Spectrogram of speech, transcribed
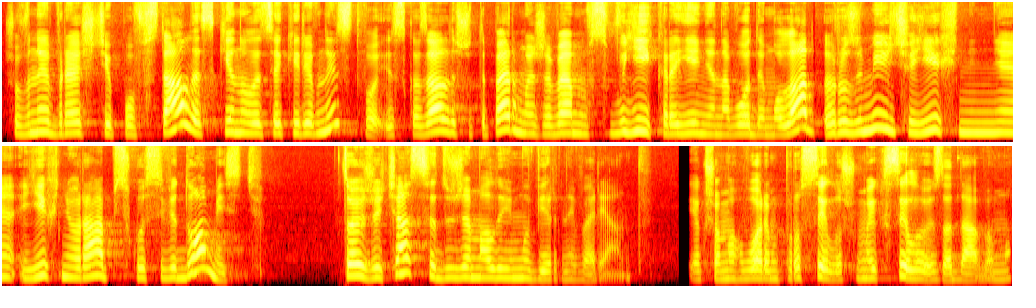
що вони врешті повстали, скинули це керівництво і сказали, що тепер ми живемо в своїй країні, наводимо лад, розуміючи їхнє, їхню рабську свідомість, в той же час це дуже малоймовірний варіант. Якщо ми говоримо про силу, що ми їх силою задавимо.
